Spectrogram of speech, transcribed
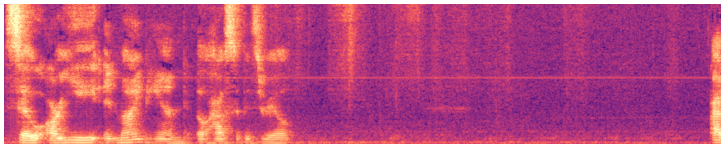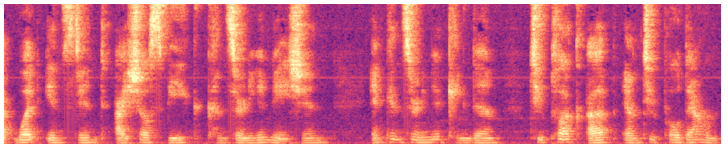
so are ye in mine hand, O house of Israel. At what instant I shall speak concerning a nation and concerning a kingdom to pluck up and to pull down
